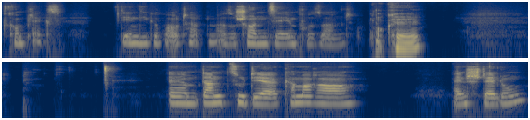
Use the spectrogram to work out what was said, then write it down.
Komplex, den die gebaut hatten. Also schon sehr imposant. Okay. Ähm, dann zu der Kameraeinstellung.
